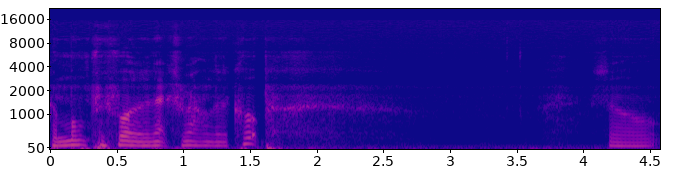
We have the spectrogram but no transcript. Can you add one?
a month before the next round of the cup so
